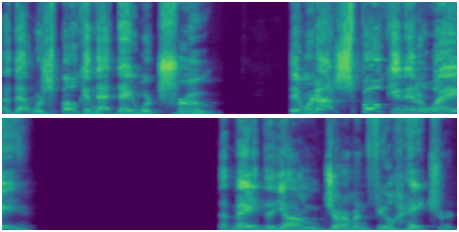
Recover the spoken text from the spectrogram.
uh, that were spoken that day were true, they were not spoken in a way that made the young German feel hatred.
